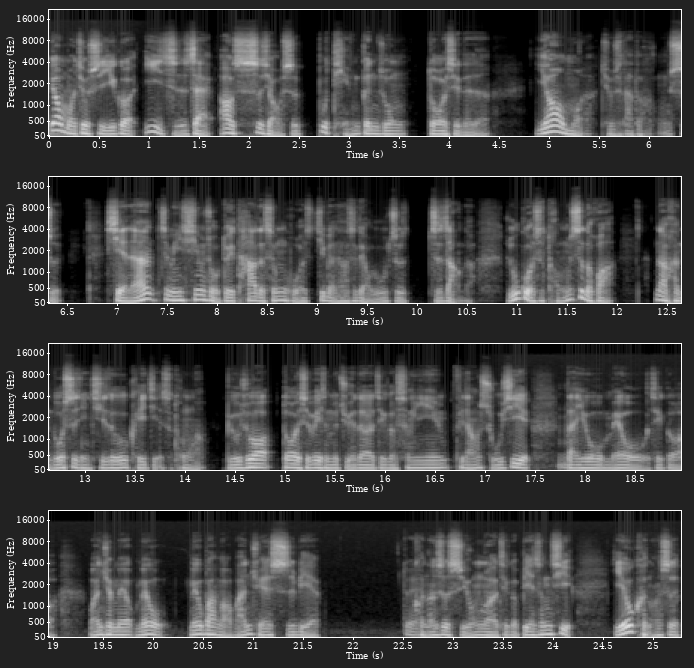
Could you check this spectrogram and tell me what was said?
要么就是一个一直在二十四小时不停跟踪 Dorothy 的人，要么就是他的同事。显然，这名凶手对他的生活基本上是了如指指掌的。如果是同事的话，那很多事情其实都可以解释通了。比如说，Dorothy 为什么觉得这个声音非常熟悉，但又没有这个完全没有没有没有办法完全识别，对，可能是使用了这个变声器，也有可能是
